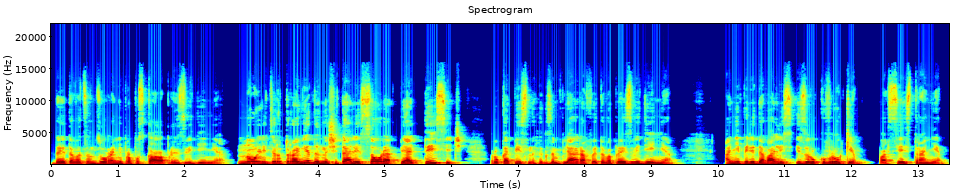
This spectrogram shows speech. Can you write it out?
До этого цензура не пропускала произведения, но литературоведы насчитали 45 тысяч рукописных экземпляров этого произведения. Они передавались из рук в руки по всей стране.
